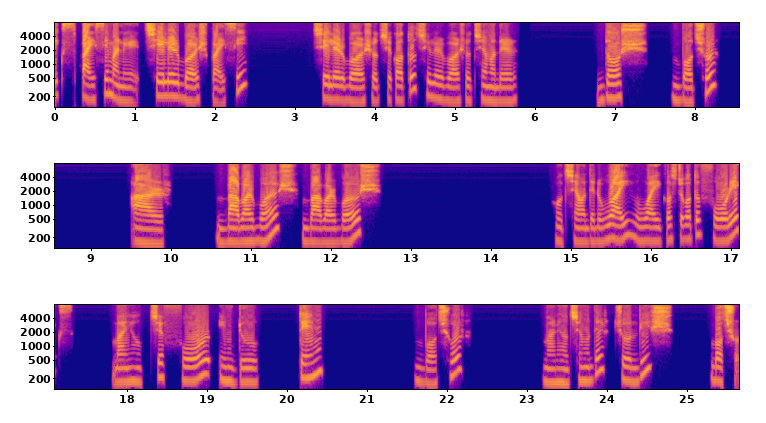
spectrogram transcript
এক্স পাইছি মানে ছেলের বয়স পাইছি, ছেলের বয়স হচ্ছে কত? ছেলের বয়স হচ্ছে আমাদের দশ বছর। আর বাবার বয়স বাবার বয়স হচ্ছে আমাদের ওয়াই ওয়াই কষ্ট কত? ফোর এক্স মানে হচ্ছে ফোর ইন্টু টেন বছর মানে হচ্ছে আমাদের চল্লিশ বছর।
